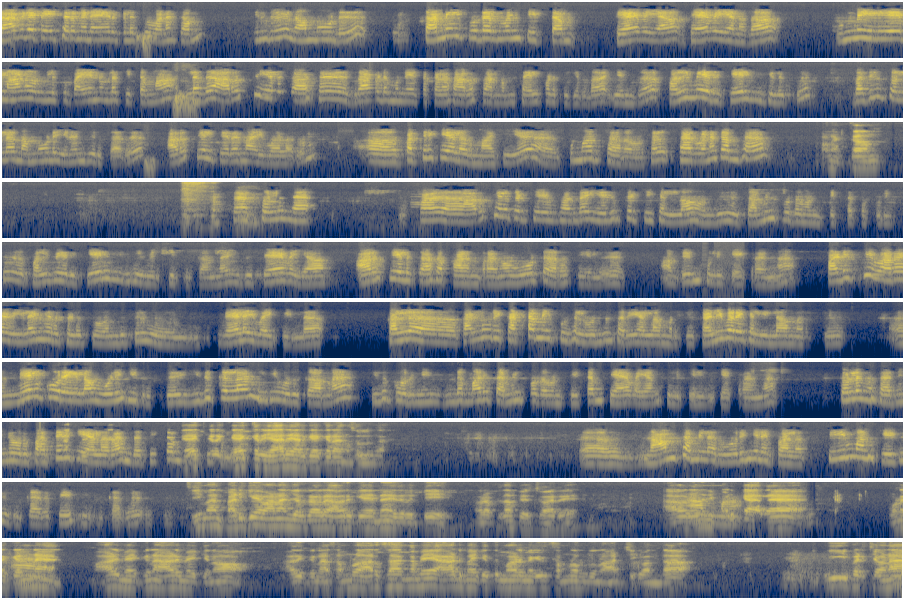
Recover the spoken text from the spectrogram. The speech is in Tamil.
திராவிட பேச்சரங்க நேயர்களுக்கு வணக்கம். இன்று நம்மோடு தமிழ் புதர்வன் திட்டம் தேவையா தேவையானதா? உண்மையிலேயே மாணவர்களுக்கு பயனுள்ள திட்டமா? அல்லது அரசியலுக்காக திராவிட முன்னேற்ற கழக அரசாங்கம் செயல்படுத்துகிறதா என்ற பல்வேறு கேள்விகளுக்கு பதில் சொல்ல நம்மோடு இணைஞ்சிருக்காரு அரசியல் திறனாய்வாளரும் ஆஹ், பத்திரிகையாளருமாகிய குமார் சார் அவர்கள். சார் வணக்கம் சார். வணக்கம். சார் சொல்லுங்க. அரசியல் கட்சியை சார்ந்த எதிர்கட்சிகள்லாம் வந்து தமிழ் புதவன் திட்டத்தை குறித்து பல்வேறு கேள்விகள் வச்சிட்டு இருக்காங்க இது தேவையா? அரசியலுக்காக பண்றாங்க ஓட்டு அரசியல் அப்படின்னு சொல்லி கேக்குறாங்க. படிச்சு வர இளைஞர்களுக்கு வந்துட்டு வேலை வாய்ப்பு இல்ல. கல்ல கல்லூரி கட்டமைப்புகள் வந்து சரியா இல்லாம இருக்கு. கழிவறைகள் இல்லாம இருக்கு. அஹ் மேல்கூரை எல்லாம் ஒழுகிட்டு இருக்குது. இதுக்கெல்லாம் நிதி ஒதுக்காம இதுக்கு ஒரு இந்த மாதிரி தமிழ் புதவன் திட்டம் தேவையான்னு சொல்லி கேள்வி கேக்குறாங்க. சொல்லுங்க சார் நீங்க ஒரு பத்திரிகையாளரா இந்த திட்டம் கேக்குற யார் யார் கேக்குறாங்க சொல்லுங்க. நாம் தமிழர் ஒருங்கிணைப்பாளர் சீமான் கேட்டுட்டு இருக்காரு பேசிட்டு இருக்காரு சீமான் படிக்கவே வேணாம்னு சொல்றவரு அவருக்கு என்ன இதை பத்தி? அவர் அப்படிதான் பேசுவாரு. அவர் வந்து நீ. படிக்காத. உனக்கு என்ன? மாடு மேய்க்கணும் ஆடு மேய்க்கணும். அதுக்கு நான் சம்பளம் அரசாங்கமே ஆடு மேய்க்கிறது மாடு மேய்க்கிறது சம்பளம் கொடுக்கணும் ஆட்சிக்கு வந்தா. பிஇ படிச்சவனா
